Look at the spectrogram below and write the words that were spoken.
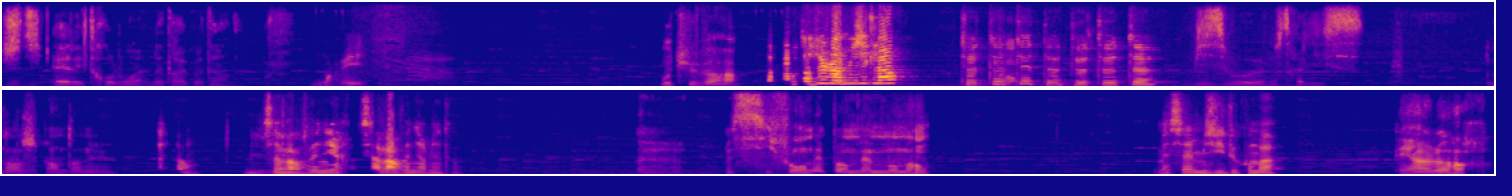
J'ai dit elle est trop loin, la dragodinde. Oui. Où tu vas T'as pas entendu la musique là Te, te, Non. te, te, te, te, te. Bisous euh, Nostralis. Non, j'ai pas entendu. Attends, ça va revenir, ça va revenir bientôt. Euh, S'il faut, on n'est pas au même moment. Mais c'est la musique de combat. Et alors?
